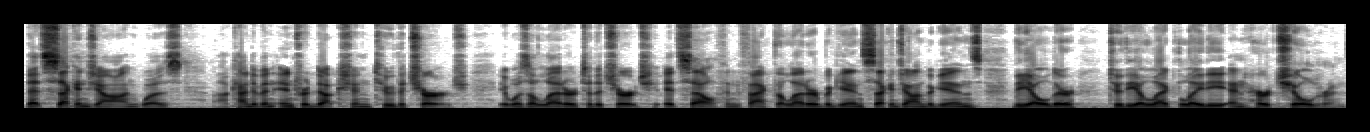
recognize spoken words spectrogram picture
That Second John was uh, kind of an introduction to the church. It was a letter to the church itself. In fact, the letter begins, Second John begins, the elder to the elect lady and her children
